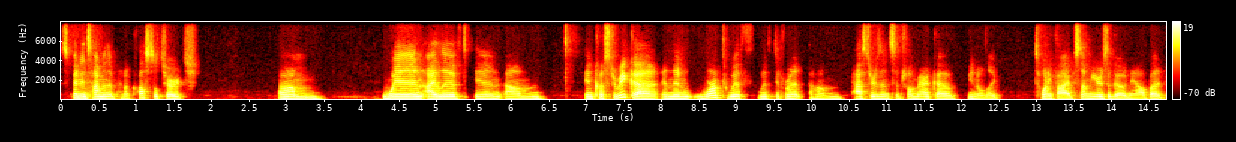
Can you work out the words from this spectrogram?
spending time in the pentecostal church um, when i lived in um, in Costa Rica and then worked with with different um, pastors in Central America, you know, like 25 some years ago now. But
